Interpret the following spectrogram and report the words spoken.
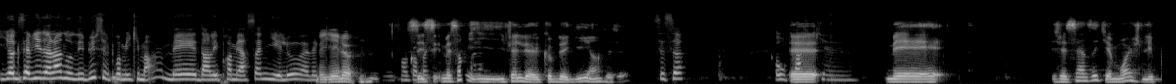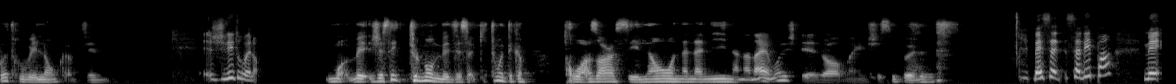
Il y a Xavier Dolan au début, c'est le premier qui meurt, mais dans les premières scènes, il est là avec Mais il est là. euh, son C'est, copain. c'est, mais ça, il, fait le couple de gay, hein, c'est ça? C'est ça. Au parc. Euh, euh, Mais je tiens à dire que moi, je l'ai pas trouvé long comme film. Je l'ai trouvé long. Moi, mais je sais que tout le monde me dit ça. Tout le monde était comme 3 heures, c'est long, nanani, nanana. Et moi, j'étais genre, ben, je sais pas. Là. Ben, ça, ça dépend, mais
